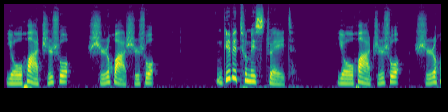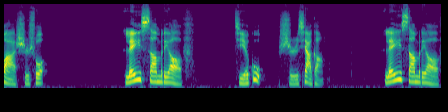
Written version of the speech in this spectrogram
有话直说，实话实说。Give it to me straight，有话直说，实话实说。Lay somebody off，解雇，使下岗。Lay somebody off，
